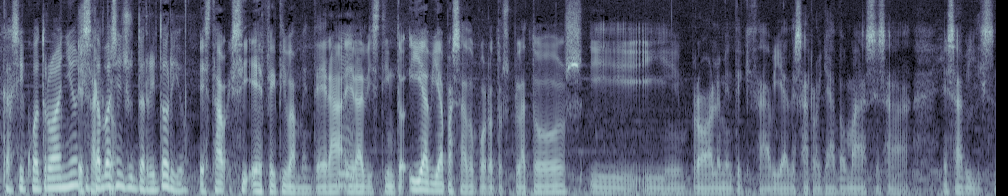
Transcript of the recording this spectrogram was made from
casi cuatro años y estabas en su territorio. Estaba, sí, efectivamente, era, era distinto. Y había pasado por otros platos y, probablemente quizá había desarrollado más esa, esa vis.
